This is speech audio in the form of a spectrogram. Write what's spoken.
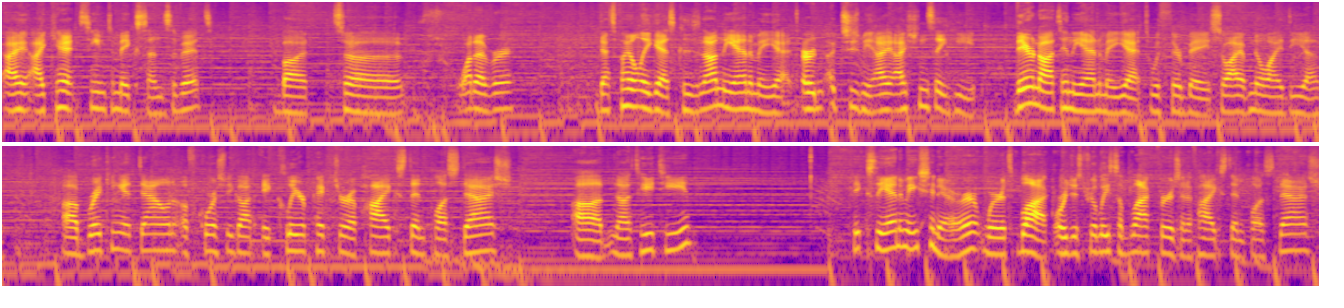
I, I can't seem to make sense of it, but uh, whatever. That's my only guess, because he's not in the anime yet. Or, excuse me, I, I shouldn't say he. They're not in the anime yet with their base, so I have no idea. Uh, breaking it down, of course, we got a clear picture of high Xtend plus dash. Uh, TT fix the animation error where it's black, or just release a black version of High Xtend Plus Dash.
